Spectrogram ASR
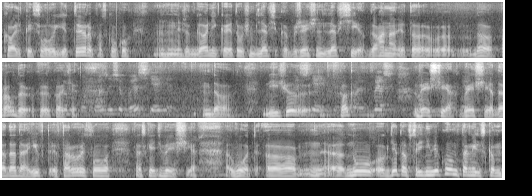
калькой слова гетера, поскольку, значит, ганика, это, в общем, для всех, как бы женщина для всех. Гана, это, да, правда, Катя? Да. И еще, как? Вещья, вещья, да-да-да. И второе слово, так сказать, вещья. Вот. А, ну, где-то в средневековом тамильском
